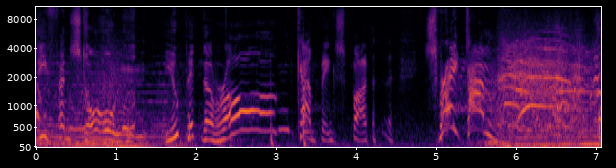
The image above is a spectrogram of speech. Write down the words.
leaf and stone. You picked the wrong camping spot. Sprite them!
